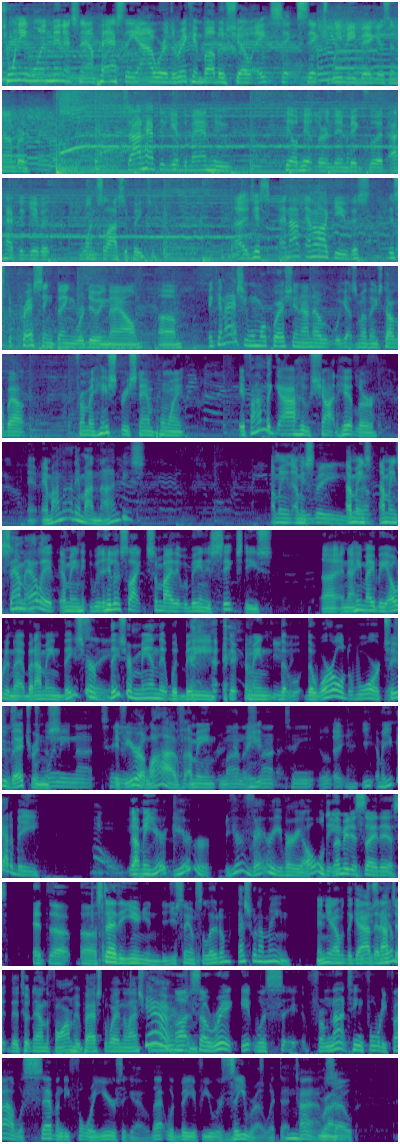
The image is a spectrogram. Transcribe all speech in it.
21 minutes now past the hour the Rick and Bubba Show. 866 We Be Big is the number. So I'd have to give the man who killed Hitler and then Bigfoot, I'd have to give it one slice of pizza. Uh, just and I and like you this this depressing thing we're doing now. Um, and can I ask you one more question? I know we got some other things to talk about. From a history standpoint, if I'm the guy who shot Hitler, am I not in my 90s? I mean, I mean, be, I mean, well, I mean, Sam Elliott. I mean, he he looks like somebody that would be in his 60s. Uh, and now he may be older than that, but I mean, these are see. these are men that would be. I mean, the the World War This II veterans. If you're alive, I mean, minus you- 19. Oop. you- I mean, you got to be. I mean, you're you're you're very very old. Let me just say this: at the uh, State of the Union, did you see him salute him? That's what I mean. And you know, the guy that I him? took that took down the farm who passed away in the last few years. Uh, so Rick, it was from 1945 was 74 years ago. That would be if you were zero at that time. Mm, Right. So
